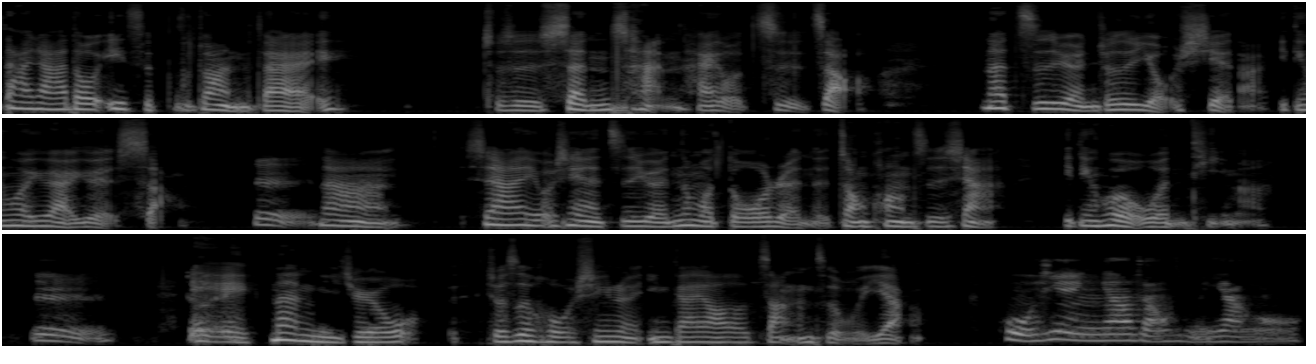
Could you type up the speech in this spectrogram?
大家都一直不断的在就是生产还有制造，那资源就是有限啊，一定会越来越少。嗯，那现在有限的资源那么多人的状况之下，一定会有问题嘛？嗯，哎、对，欸那你觉得我就是火星人应该要长怎么样？火星人应该要长什么样哦？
